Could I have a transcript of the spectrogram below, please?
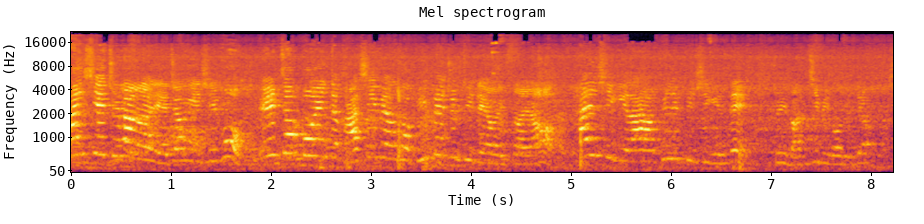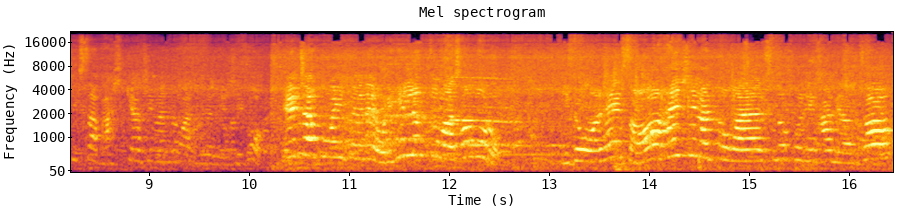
1시에 출항할 예정이시고 1천 포인트 가시면서 뷔페 준비되어 있어요. 한식이랑 필리핀식인데 저희 맛집이거든요. 식사 맛있게 하시면서 가시면 되시고 1천 포인트는 우리 힐릉동화 섬으로 이동을 해서 1시간 동안 스노클링 하면서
